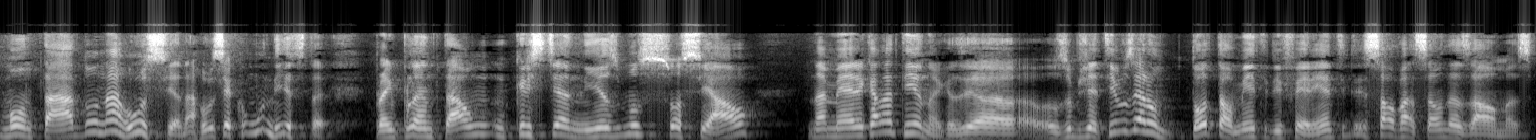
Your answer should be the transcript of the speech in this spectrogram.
montado na Rússia, na Rússia comunista, para implantar um, um, cristianismo social na América Latina. Quer dizer, os objetivos eram totalmente diferentes de salvação das almas,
